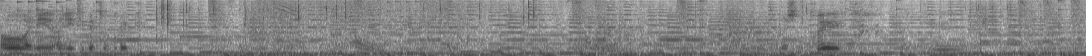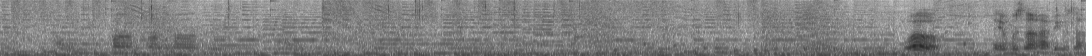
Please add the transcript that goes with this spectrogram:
Oh, I need I need to get some quick. Mission quick. Thank you. Come on, come on, come on. Whoa! I was not happy with that.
